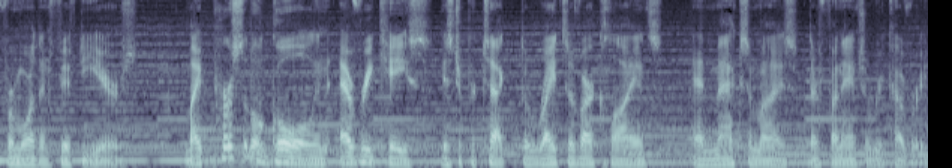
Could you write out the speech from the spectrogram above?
for more than 50 years. My personal goal in every case is to protect the rights of our clients and maximize their financial recovery.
